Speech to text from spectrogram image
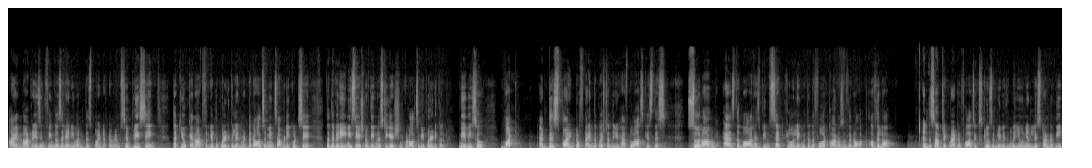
I am not raising fingers at anyone at this point of time. I'm simply saying that you cannot forget the political element. That also means somebody could say that the very initiation of the investigation could also be political. Maybe so. But at this point of time, the question that you have to ask is this. So long as the ball has been set rolling within the four corners of the, law, of the law, and the subject matter falls exclusively within the union list under the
